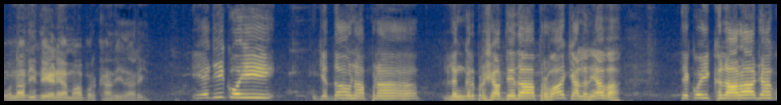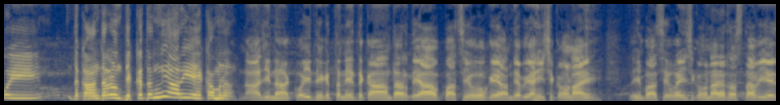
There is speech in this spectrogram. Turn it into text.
ਉਹਨਾਂ ਦੀ ਦੇਣ ਆ ਮਹਾਂਪੁਰਖਾਂ ਦੀ ਸਾਰੀ। ਇਹ ਜੀ ਕੋਈ ਜਿੱਦਾਂ ਹੁਣ ਆਪਣਾ ਲੰਗਰ ਪ੍ਰਸ਼ਾਦੇ ਦਾ ਪ੍ਰਵਾਹ ਚੱਲ ਰਿਹਾ ਵਾ ਤੇ ਕੋਈ ਖਲਾਰਾ ਜਾਂ ਕੋਈ ਦੁਕਾਨਦਾਰਾਂ ਨੂੰ ਦਿੱਕਤ ਨਹੀਂ ਆ ਰਹੀ ਇਹ ਕੰਮ ਨਾਲ? ਨਾ ਜੀ ਨਾ ਕੋਈ ਦਿੱਕਤ ਨਹੀਂ। ਦੁਕਾਨਦਾਰ ਤੇ ਆਪ ਪਾਸੇ ਹੋ ਕੇ ਆਂਦੇ ਆ ਵੀ ਅਸੀਂ ਛਕਾਉਣਾ ਹੈ ਤੁਸੀਂ ਪਾਸੇ ਹੋਈ ਛਕਾਉਣਾ ਹੈ ਰਸਤਾ ਵੀ ਇਹ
